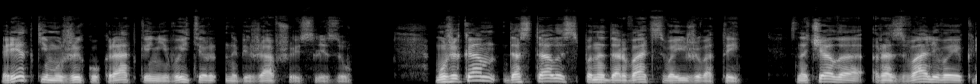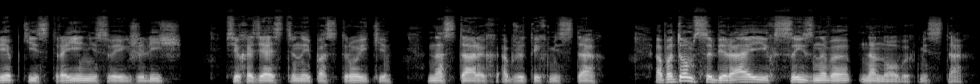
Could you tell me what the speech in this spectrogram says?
Редкий мужик украдкой не вытер набежавшую слезу. Мужикам досталось понадорвать свои животы сначала разваливая крепкие строения своих жилищ, все хозяйственные постройки на старых обжитых местах, а потом собирая их сызново на новых местах.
